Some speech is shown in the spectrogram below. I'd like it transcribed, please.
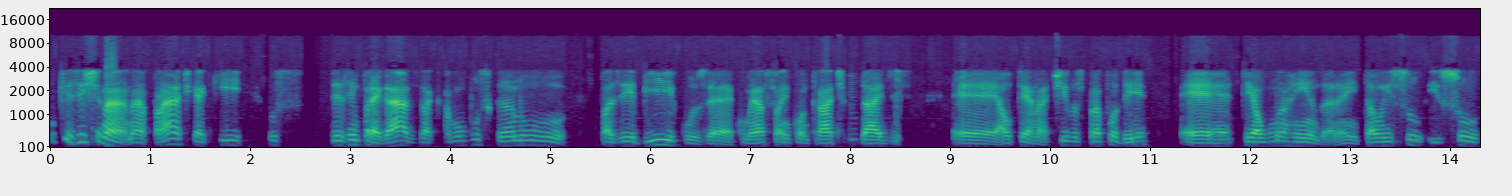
o que existe na, na, prática é que os desempregados acabam buscando fazer bicos, é, começam a encontrar atividades é, alternativas para poder é, ter alguma renda, né? Então isso, isso,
